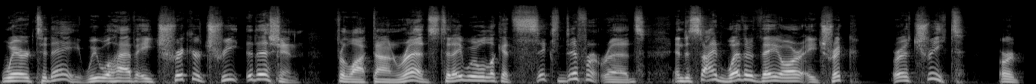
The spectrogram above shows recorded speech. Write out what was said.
where today we will have a trick or treat edition for Locked On Reds. Today we will look at six different Reds and decide whether they are a trick or a treat, or,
